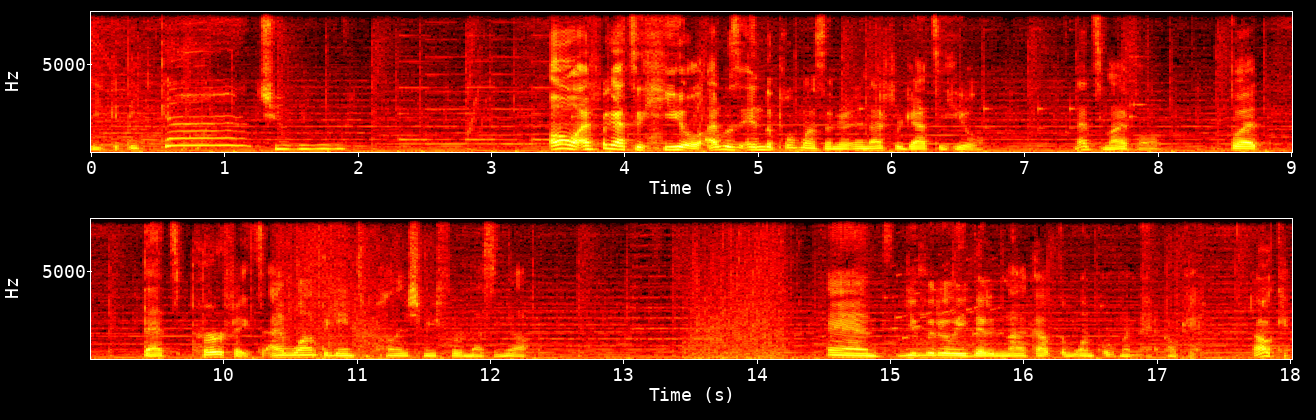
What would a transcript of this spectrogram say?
Pika Pikachu. Oh, I forgot to heal. I was in the Pokemon Center and I forgot to heal. That's my fault. But that's perfect. I want the game to punish me for messing up. And you literally didn't knock out the one Pokemon Okay. Okay.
